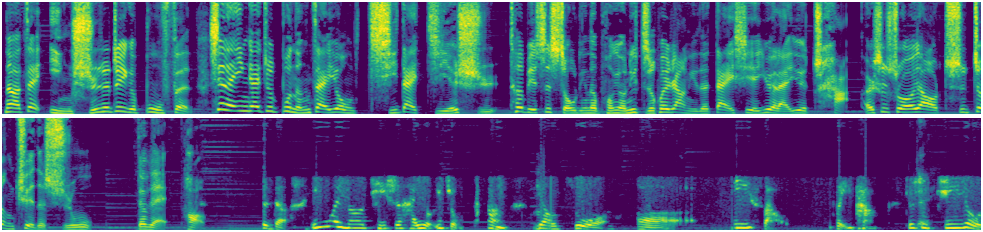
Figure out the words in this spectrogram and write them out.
那在饮食的这个部分，现在应该就不能再用期待节食，特别是熟龄的朋友，你只会让你的代谢越来越差，而是说要吃正确的食物，对不对？好，是的，因为呢，其实还有一种胖叫做、呃低少。肥胖就是肌肉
